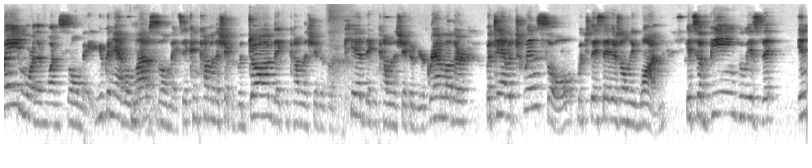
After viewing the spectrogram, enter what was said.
way more than one soulmate. You can have a lot of soulmates. They can come in the shape of a dog, they can come in the shape of a kid, they can come in the shape of your grandmother. But to have a twin soul, which they say there's only one, it's a being who is the in,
